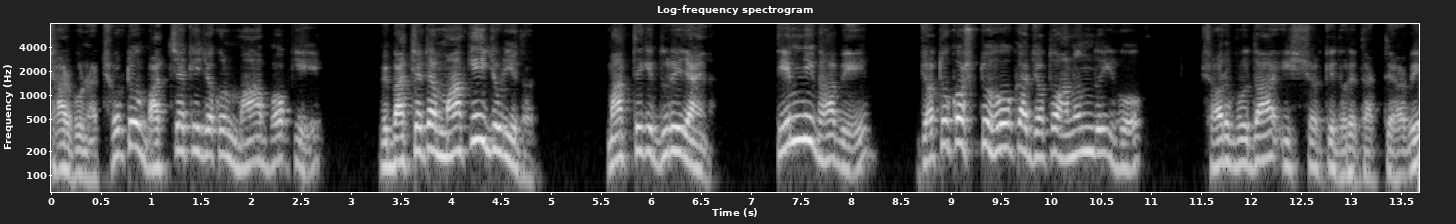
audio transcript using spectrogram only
ছাড়বো না, ছোট বাচ্চাকে যখন মা বকে, ওই বাচ্চাটা মাকেই জড়িয়ে ধরে, মার থেকে দূরে যায় না। তেমনি ভাবে যত কষ্ট হোক আর যত আনন্দই হোক, সর্বদা ঈশ্বরকে ধরে থাকতে হবে।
